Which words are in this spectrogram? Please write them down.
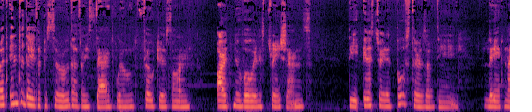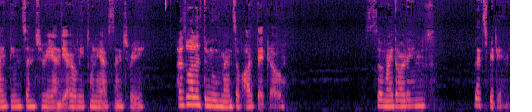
but in today's episode, as I said, we'll focus on Art Nouveau illustrations, the illustrated posters of the late 19th century and the early 20th century, as well as the movements of Art Deco. So, my darlings, let's begin.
